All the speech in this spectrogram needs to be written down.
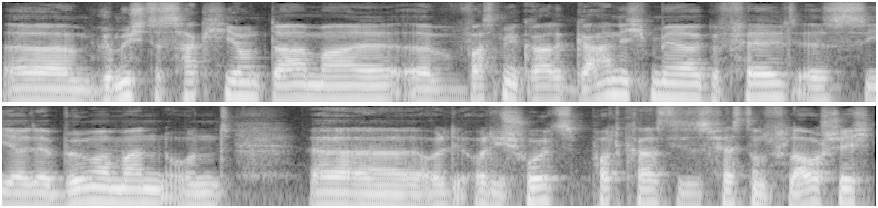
Äh, gemischtes Hack hier und da mal. Äh, was mir gerade gar nicht mehr gefällt, ist hier der Böhmermann und äh, Olli, Olli Schulz Podcast, dieses Fest und Flauschig.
